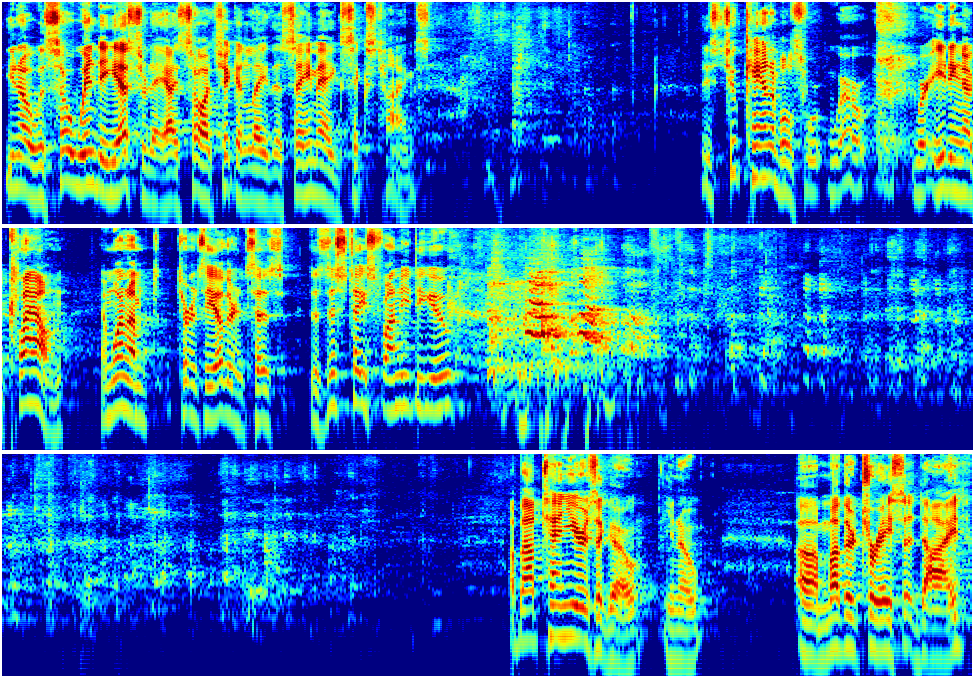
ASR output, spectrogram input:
You know, it was so windy yesterday, I saw a chicken lay the same egg six times. These two cannibals were, were, were eating a clown, and one of them turns to the other and says, Does this taste funny to you? About 10 years ago, you know, uh, Mother Teresa died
